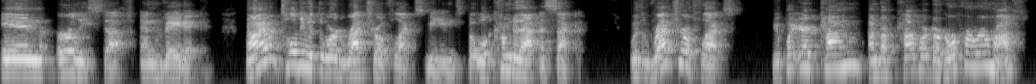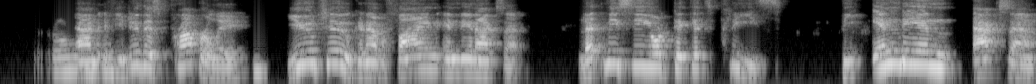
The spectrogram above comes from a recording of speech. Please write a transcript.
in early stuff and Vedic. Now, I haven't told you what the word retroflex means, but we'll come to that in a second. With retroflex, you put your tongue on the top of the roof of your mouth, and if you do this properly, you too can have a fine Indian accent. Let me see your tickets, please. The Indian accent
